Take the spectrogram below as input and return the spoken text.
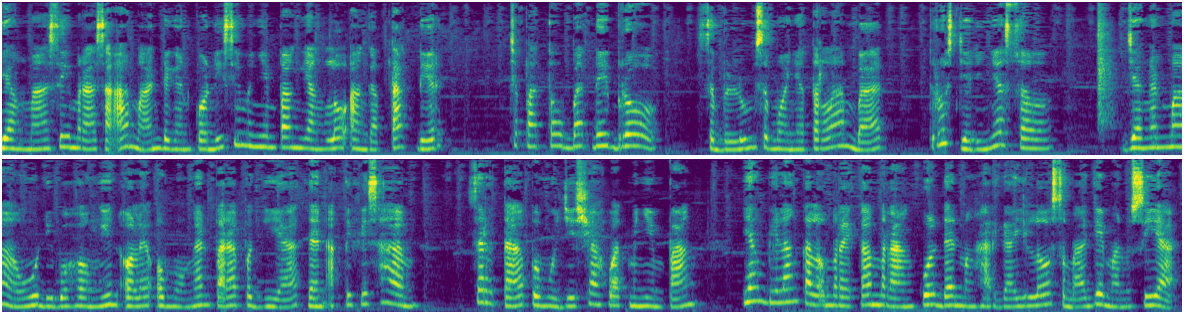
yang masih merasa aman dengan kondisi menyimpang yang lo anggap takdir, cepat tobat deh bro, sebelum semuanya terlambat, terus jadi nyesel. Jangan mau dibohongin oleh omongan para pegiat dan aktivis HAM, serta pemuji syahwat menyimpang yang bilang kalau mereka merangkul dan menghargai lo sebagai manusia.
